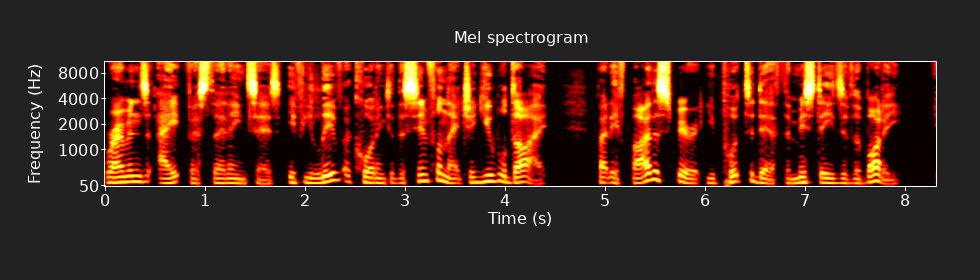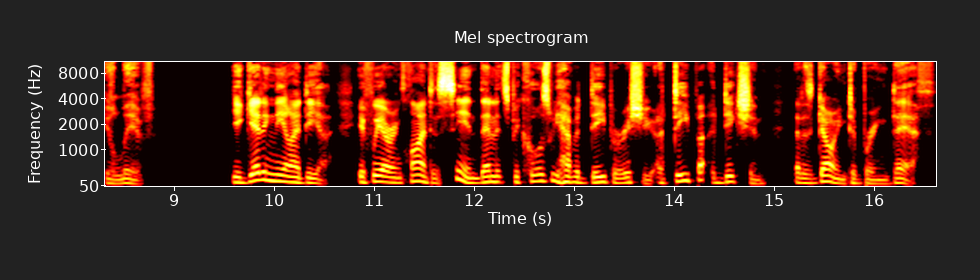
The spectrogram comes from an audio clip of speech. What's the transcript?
Romans 8, verse 13 says, If you live according to the sinful nature, you will die. But if by the Spirit you put to death the misdeeds of the body, you'll live. You're getting the idea. If we are inclined to sin, then it's because we have a deeper issue, a deeper addiction that is going to bring death.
